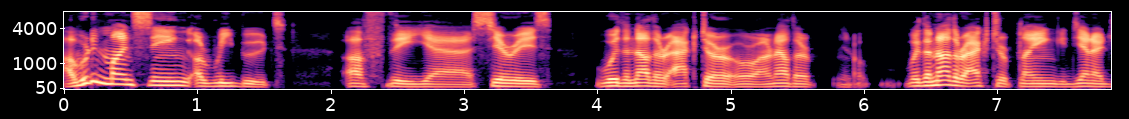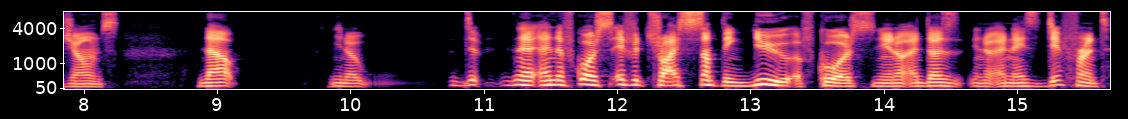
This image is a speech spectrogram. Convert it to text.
I wouldn't mind seeing a reboot of the uh, series with another actor or another, you know, with another actor playing Indiana Jones. Now, you know, and of course, if it tries something new, of course, you know, and does, you know, and is different,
